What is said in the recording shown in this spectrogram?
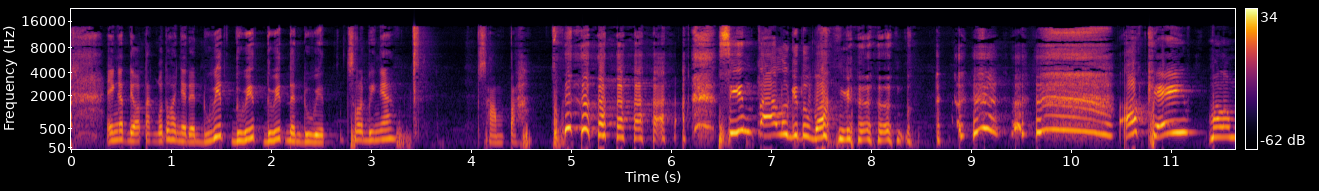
Inget di otak gue tuh hanya ada duit duit duit dan duit. Selebihnya sampah. Sinta lu gitu banget. Oke, okay, malam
